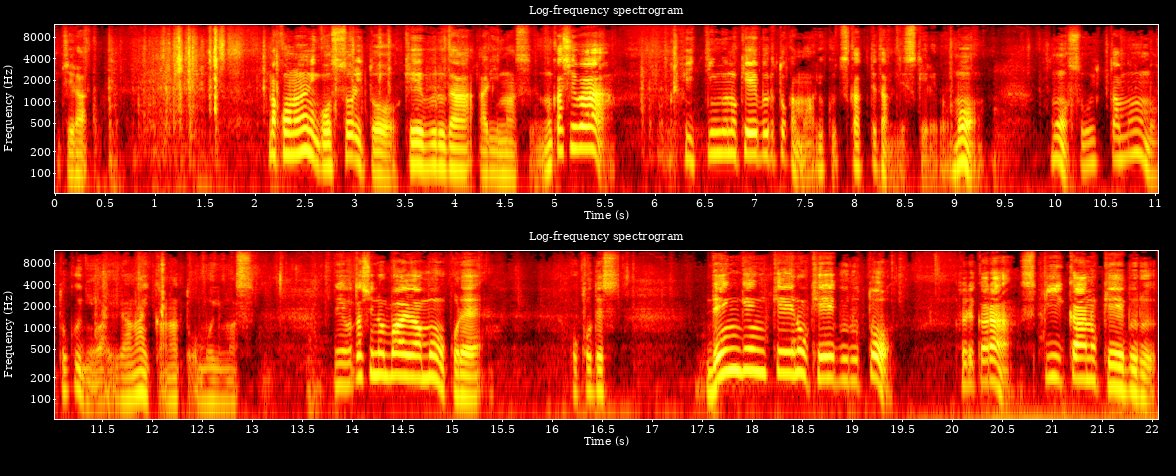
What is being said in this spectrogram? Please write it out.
こちら。まあ、このようにごっそりとケーブルがあります。昔は、フィッティングのケーブルとかもよく使ってたんですけれども、もうそういったものも特にはいらないかなと思います。で、私の場合はもうこれ、ここです。電源系のケーブルと、それからスピーカーのケーブル。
